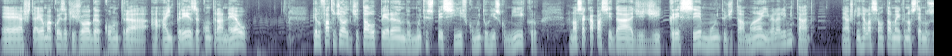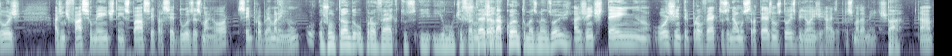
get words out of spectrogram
É, acho que aí é uma coisa que joga contra a, a empresa, contra a ANEL, pelo fato de estar tá operando muito específico, muito risco micro, a nossa capacidade de crescer muito de tamanho ela é limitada. Né? Acho que em relação ao tamanho que nós temos hoje, a gente facilmente tem espaço aí para ser duas vezes maior, sem problema nenhum. Juntando o Provectus e, e o Multiestratégia, dá quanto mais ou menos hoje? A gente tem, hoje, entre Provectus e Neo Multiestratégia, uns 2 bilhões de reais aproximadamente. Tá. Tá?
